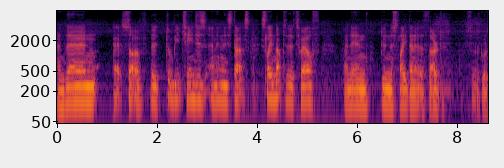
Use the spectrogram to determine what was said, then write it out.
And then it sort of the drum beat changes and then it starts sliding up to the twelfth and then doing the slide down at the third. So it goes.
